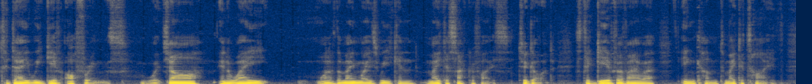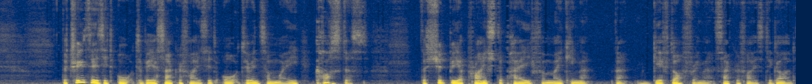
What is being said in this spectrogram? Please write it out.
today we give offerings, which are in a way one of the main ways we can make a sacrifice to God, is to give of our income, to make a tithe the truth is, it ought to be a sacrifice. It ought to, in some way, cost us. There should be a price to pay for making that, that gift offering, that sacrifice to God,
